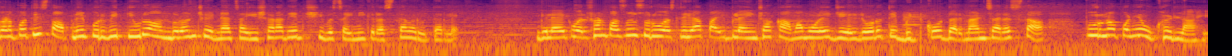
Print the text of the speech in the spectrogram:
गणपती स्थापनेपूर्वी तीव्र आंदोलन छेडण्याचा इशारा देत शिवसैनिक रस्त्यावर उतरले. गेल्या एक वर्षांपासून सुरू असलेल्या पाईपलाईनच्या कामामुळे जेल रोड ते बिटको दरम्यानचा रस्ता पूर्णपणे उखडला आहे.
